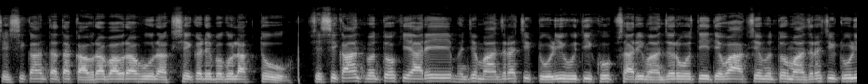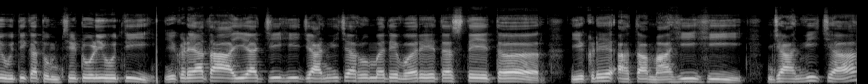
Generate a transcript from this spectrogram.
शशिकांत आता कावरा बावरा होऊन अक्षयकडे बघू लागतो. शशिकांत म्हणतो की अरे म्हणजे मांजराची टोळी होती खूप सारी मांजर होती. तेव्हा अक्षय म्हणतो मांजराची टोळी होती का तुमची टोळी होती? इकडे आता आई ही जान्हवीच्या रूममध्ये वर येत असते. तर इकडे आता माही ही. जान्हवीच्या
